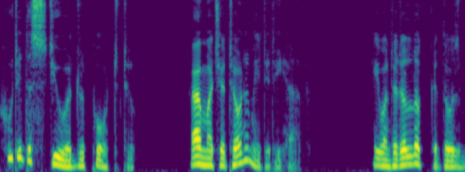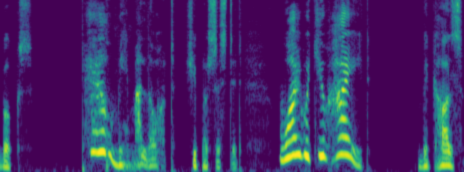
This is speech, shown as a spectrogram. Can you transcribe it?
Who did the steward report to? How much autonomy did he have? He wanted a look at those books. Tell me, my lord, she persisted. Why would you hide? Because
